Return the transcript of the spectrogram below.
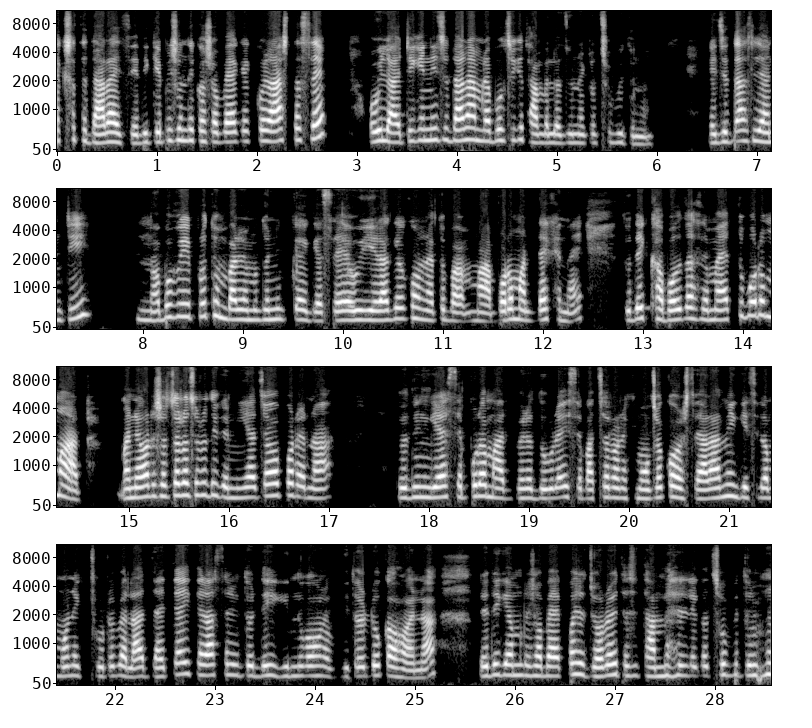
একসাথে দাঁড়াইছে। এদিকে পিছন থেকে সবাই এক এক করে আসতেছে। ওই লাইটিংয়ের নিচে দাঁড়ায় আমরা বলছি কি, থাম্বেলার জন্য একটা ছবি তুলুন এই যে তাসলি আন্টি নববী প্রথমবারের মতো ঈদগায় গেছে। ওই এর আগে কখনো এত বড় মাঠ দেখে নাই। তো দেখা বলতেছে, মা, এত বড় মাঠ? মানে ওরা সচরাচর দিকে নিয়ে যাওয়া পড়ে না। তো ওদিন গেছে পুরো মাঠ ভরে দৌড়াইছে বাচ্চারা অনেক মজা করছে। আর আমি গেছিলাম অনেক ছোটবেলা যাইতে আইতে রাস্তার ভিতর দেখি কিন্তু কখনো ভিতরে ঢোকা হয় না। তো এদিকে আমরা সবাই একপাশে জড়ো হইতেছি থাম্বনেল লেগে ছবি তুলবো।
